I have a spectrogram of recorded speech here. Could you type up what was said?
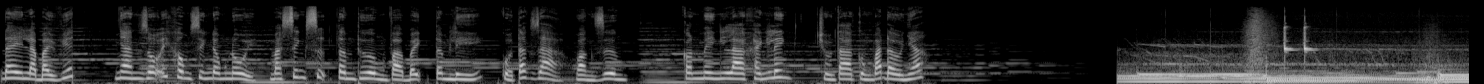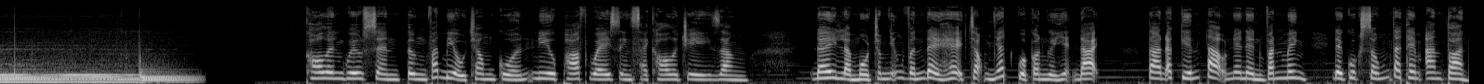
Đây là bài viết Nhàn rỗi không sinh đông nổi mà sinh sự tâm thương và bệnh tâm lý của tác giả Hoàng Dương. Còn mình là Khánh Linh, chúng ta cùng bắt đầu nhé. Colin Wilson từng phát biểu trong cuốn New Pathways in Psychology rằng đây là một trong những vấn đề hệ trọng nhất của con người hiện đại. Ta đã kiến tạo nên nền văn minh để cuộc sống ta thêm an toàn.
